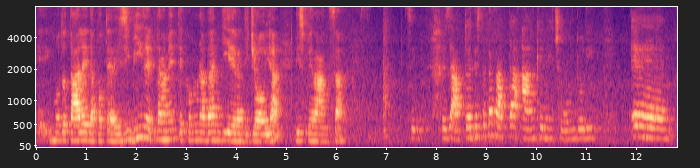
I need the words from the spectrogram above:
eh, in modo tale da poter esibire veramente come una bandiera di gioia, di speranza. Esatto, ed è stata fatta anche nei ciondoli. Eh,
